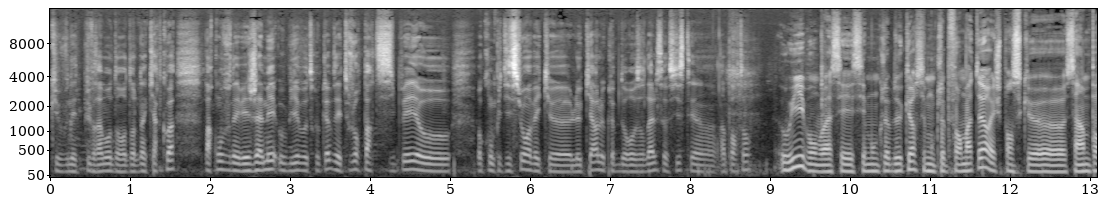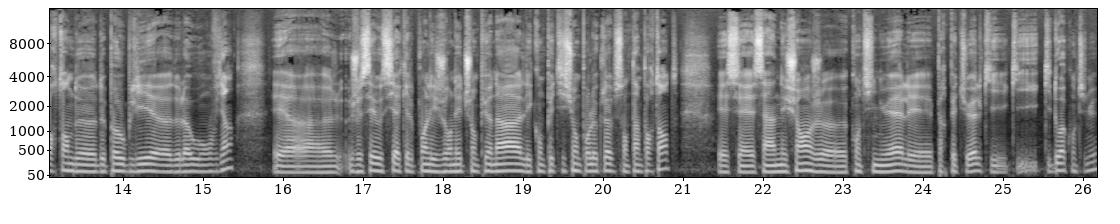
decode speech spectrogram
que vous n'êtes plus vraiment dans, dans le Dunkerquois. Par contre, vous n'avez jamais oublié votre club, vous avez toujours participé aux, compétitions avec euh, le CAR, le club de Rosendal, ça aussi c'était important Oui, bon, bah, c'est mon club de cœur, c'est mon club formateur, et je pense que c'est important de ne pas oublier de là où on vient. Et je sais aussi à quel point les journées de championnat, les compétitions pour le club sont importantes importante et c'est un échange euh, continuel et perpétuel qui, qui, doit continuer.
